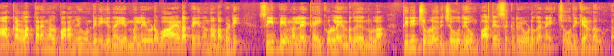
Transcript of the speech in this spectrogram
ആ കള്ളത്തരങ്ങൾ പറഞ്ഞുകൊണ്ടിരിക്കുന്ന എം എൽ എയുടെ വായടപ്പിക്കുന്ന നടപടി C P M L A കൈക്കൊള്ളേണ്ടത് എന്നുള്ള തിരിച്ചുള്ള ഒരു ചോദ്യവും പാർട്ടി സെക്രട്ടറിയോട് തന്നെ ചോദിക്കേണ്ടതുണ്ട്.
